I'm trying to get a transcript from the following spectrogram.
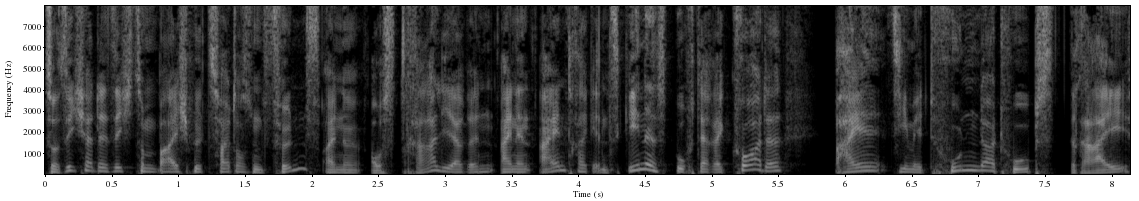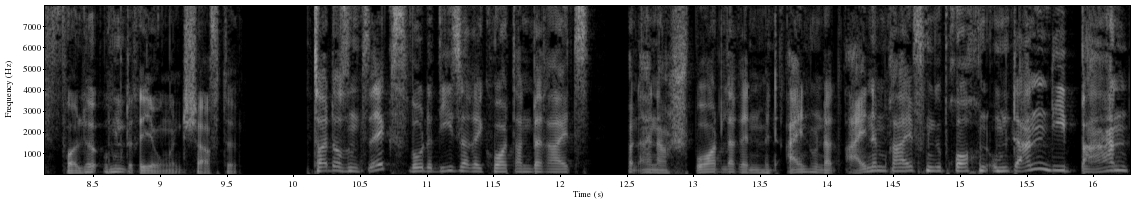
So sicherte sich zum Beispiel 2005 eine Australierin einen Eintrag ins Guinness Buch der Rekorde, weil sie mit 100 Hubs drei volle Umdrehungen schaffte. 2006 wurde dieser Rekord dann bereits von einer Sportlerin mit 101 Reifen gebrochen, um dann die Bahn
